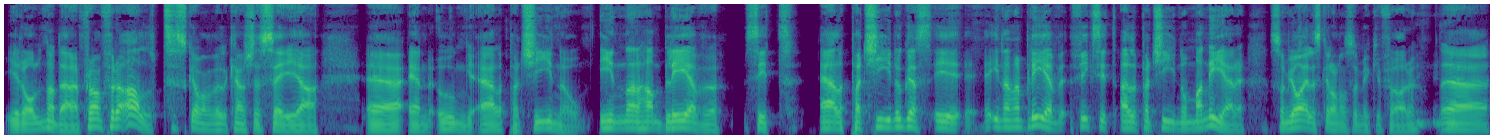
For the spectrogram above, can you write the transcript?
i rollerna där. Framför allt ska man väl kanske säga eh, en ung Al Pacino innan han blev sitt Al Pacino, innan han blev, fick sitt Al Pacino-maner som jag älskar honom så mycket för. Eh,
